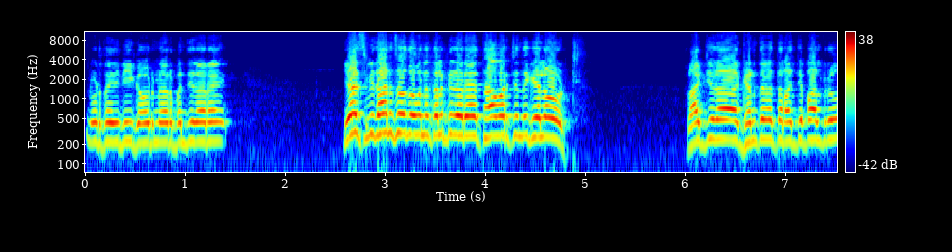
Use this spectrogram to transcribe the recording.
ನೋಡ್ತಾ ಇದ್ದೀವಿ ಗವರ್ನರ್ ಬಂದಿದ್ದಾರೆ. ಎಸ್ ವಿಧಾನಸೌಧವನ್ನು ತಲುಪಿದ್ದಾರೆ ಥಾವರ್ ಚಂದ್ ಗೆಹ್ಲೋಟ್. ರಾಜ್ಯದ ಗಣತವ್ಯತ ರಾಜ್ಯಪಾಲರು.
